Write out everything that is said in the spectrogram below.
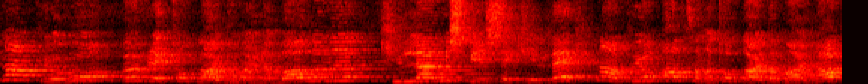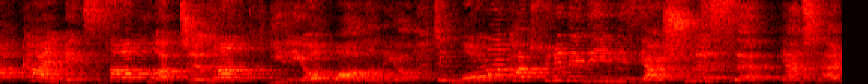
Ne yapıyor bu? Böbrek toplar damarına bağlanıyor. Kirlenmiş bir şekilde ne yapıyor? Alt ana toplar damarla kalbin sağ kulakçığına giriyor, bağlanıyor. Şimdi Bowman kapsülü dediğimiz yer şurası gençler.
